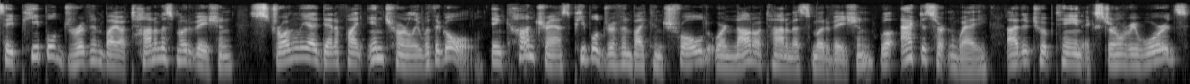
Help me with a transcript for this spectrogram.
say people driven by autonomous motivation strongly identify internally with a goal. In contrast, people driven by controlled or non autonomous motivation will act a certain way either to obtain external rewards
